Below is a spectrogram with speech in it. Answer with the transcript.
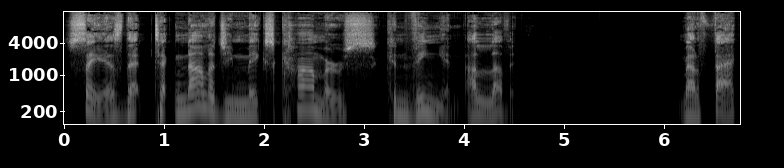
says that technology makes commerce convenient. I love it. Matter of fact,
